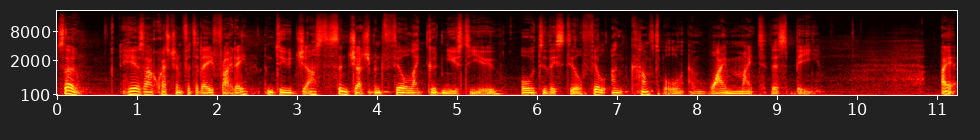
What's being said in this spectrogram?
So, here's our question for today, Friday. Do justice and judgment feel like good news to you, or do they still feel uncomfortable, and why might this be? I,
